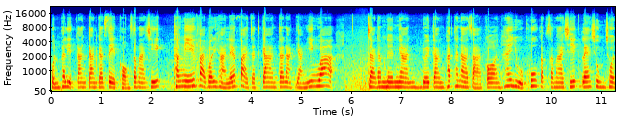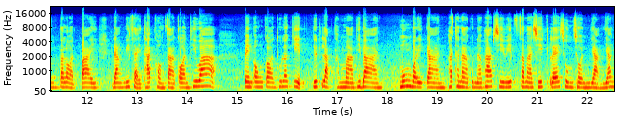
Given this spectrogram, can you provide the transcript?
ผลผลิตทางการเกษตรของสมาชิก ทั้งนี้ฝ่ายบริหารและฝ่ายจัดการตระหนักอย่างยิ่งว่า จะดำเนินงานโดยการพัฒนาสากลให้อยู่คู่กับสมาชิกและชุมชนตลอดไป ดังวิสัยทัศน์ของสากลที่ว่า เป็นองค์กรธุรกิจยึดหลักธรรมาภิบาล มุ่งบริการพัฒนาคุณภาพชีวิต สมาชิกและชุมชนอย่างยั่ง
